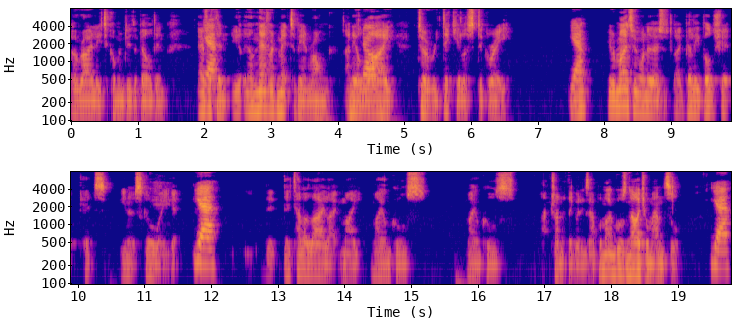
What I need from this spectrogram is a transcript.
O'Reilly to come and do the building. Everything he'll, he'll never admit to being wrong, and he'll No. lie to a ridiculous degree. you Yeah. know? He reminds me of one of those like Billy bullshit kids, you know, at school where you get Yeah. they, they tell a lie like my my uncle's my uncle's I'm trying to think of an example. My uncle's Nigel Mansell, Yeah.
